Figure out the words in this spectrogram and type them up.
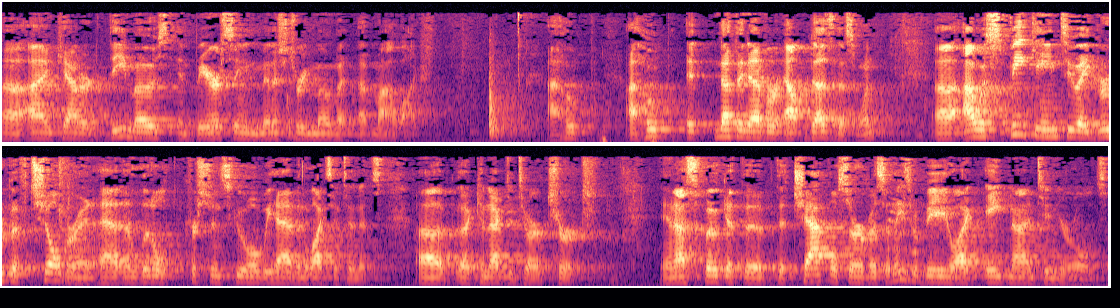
uh, I encountered the most embarrassing ministry moment of my life. I hope, I hope it, nothing ever outdoes this one. Uh, I was speaking to a group of children at a little Christian school we have in Lexington. It's uh, uh connected to our church. And I spoke at the, the chapel service, and these would be like eight, nine, ten year olds.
